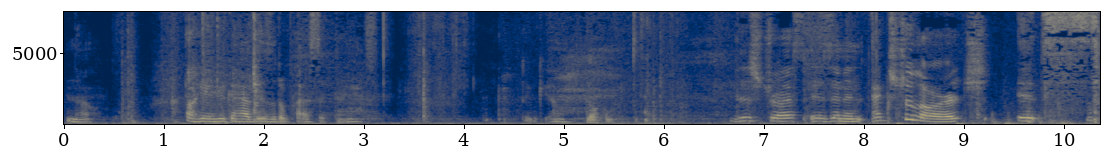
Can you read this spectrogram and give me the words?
No. Oh, here, you can have these little plastic things. Thank you. Welcome. This dress is in an extra large. It's,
